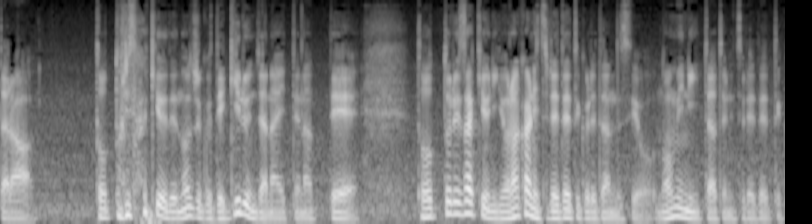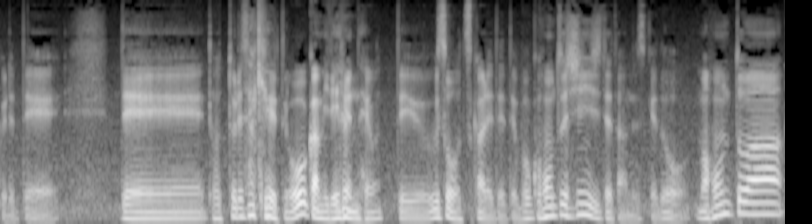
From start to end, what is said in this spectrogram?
たら鳥取砂丘で野宿できるんじゃないってなって鳥取砂丘に夜中に連れてってくれたんですよ。飲みに行った後に連れてってくれて。で鳥取砂丘って狼出るんだよっていう嘘をつかれてて僕本当に信じてたんですけどまあ本当は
